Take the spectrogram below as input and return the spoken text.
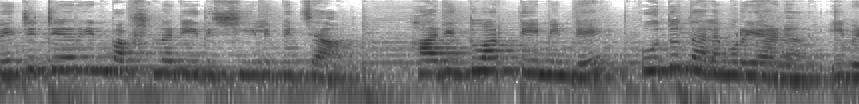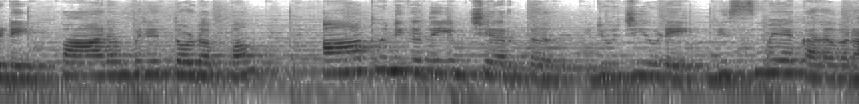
വെജിറ്റേറിയൻ ഭക്ഷണ രീതി ശീലിപ്പിച്ച ഹരിദ്വാർ ടീമിന്റെ പുതുതലമുറയാണ് ഇവിടെ പാരമ്പര്യത്തോടൊപ്പം ആധുനികതയും ചേർത്ത് രുചിയുടെ വിസ്മയ കലവറ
